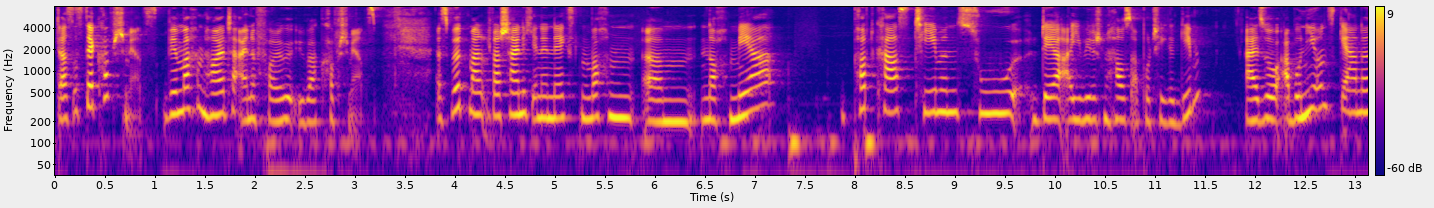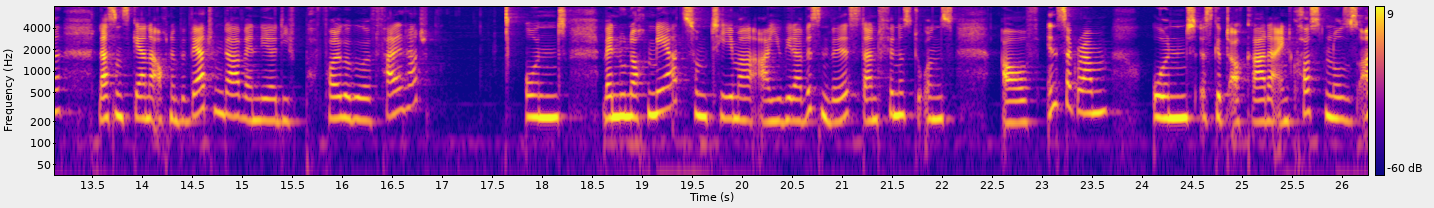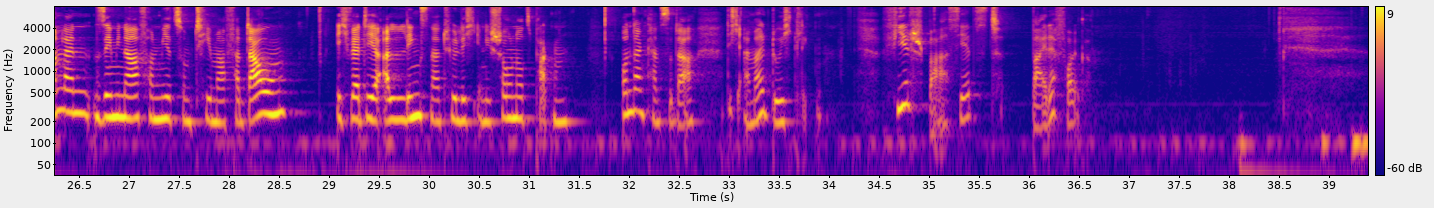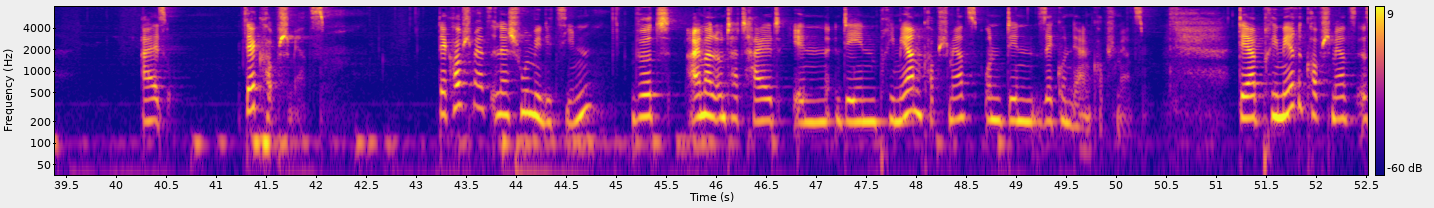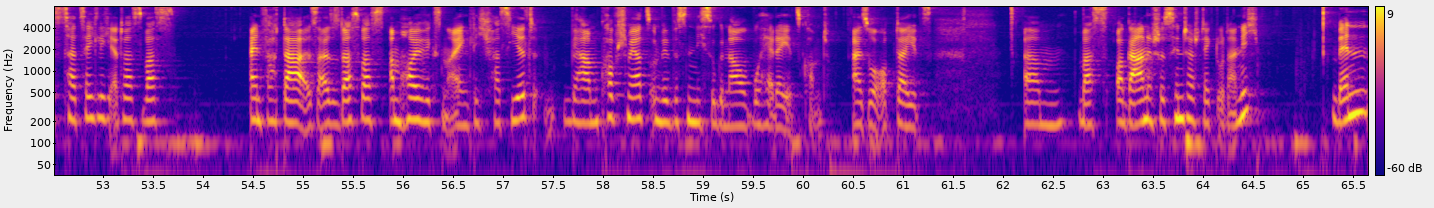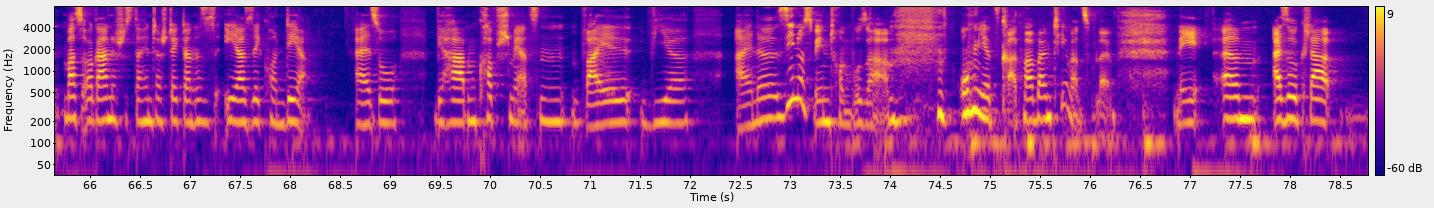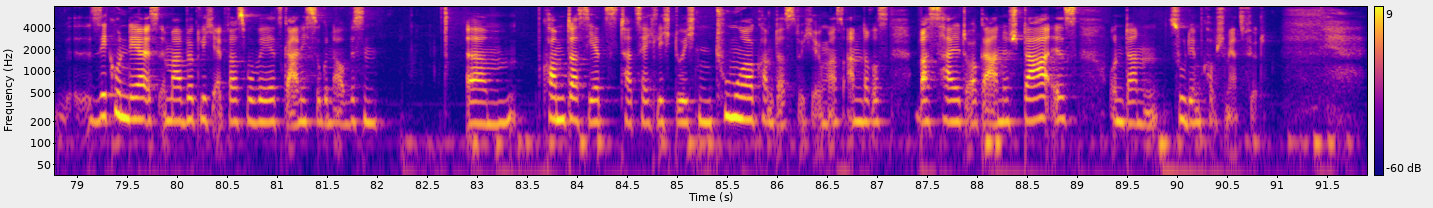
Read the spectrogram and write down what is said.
Das ist der Kopfschmerz. Wir machen heute eine Folge über Kopfschmerz. Es wird wahrscheinlich in den nächsten Wochen ähm, noch mehr Podcast-Themen zu der ayurvedischen Hausapotheke geben. Also abonniere uns gerne, lass uns gerne auch eine Bewertung da, wenn dir die Folge gefallen hat. Und wenn du noch mehr zum Thema Ayurveda wissen willst, dann findest du uns auf Instagram und es gibt auch gerade ein kostenloses Online-Seminar von mir zum Thema Verdauung. Ich werde dir alle Links natürlich in die Shownotes packen und dann kannst du da dich einmal durchklicken. Viel Spaß jetzt bei der Folge. Also, der Kopfschmerz. Der Kopfschmerz in der Schulmedizin wird einmal unterteilt in den primären Kopfschmerz und den sekundären Kopfschmerz. Der primäre Kopfschmerz ist tatsächlich etwas, was einfach da ist. Also das, was am häufigsten eigentlich passiert. Wir haben Kopfschmerz und wir wissen nicht so genau, woher der jetzt kommt. Also ob da jetzt ähm, was Organisches hintersteckt oder nicht. Wenn was Organisches dahinter steckt, dann ist es eher sekundär. Also wir haben Kopfschmerzen, weil wir eine Sinusvenenthrombose haben, um jetzt gerade mal beim Thema zu bleiben. Nee, ähm, also klar, sekundär ist immer wirklich etwas, wo wir jetzt gar nicht so genau wissen, ähm, kommt das jetzt tatsächlich durch einen Tumor, kommt das durch irgendwas anderes, was halt organisch da ist und dann zu dem Kopfschmerz führt.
